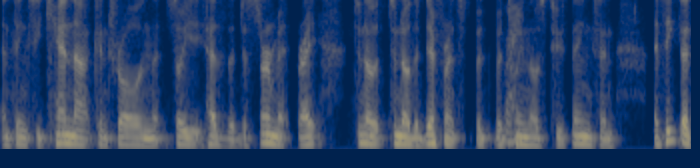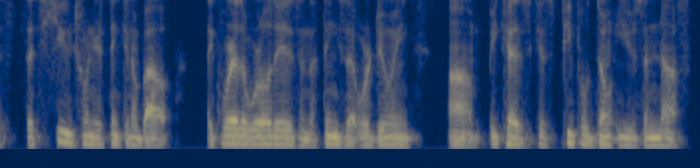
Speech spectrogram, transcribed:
and things he cannot control, and that, so he has the discernment, right, to know to know the difference be- between those two things, and I think that's that's huge when you're thinking about like where the world is and the things that we're doing, um, because because people don't use enough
